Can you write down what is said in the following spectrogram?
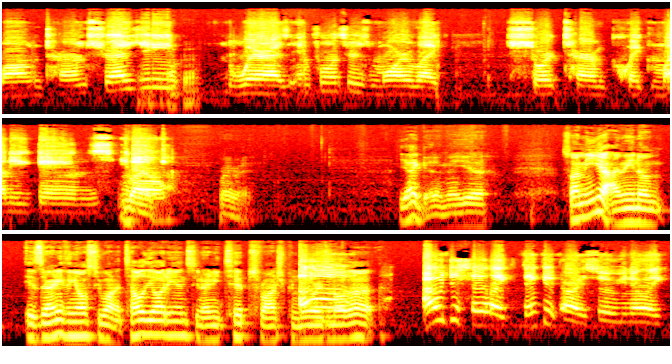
long term strategy. Okay. whereas influencers more like short term, quick money gains. You Right. know, Right, right. Yeah, I get it, man. Yeah. So I mean, yeah, I mean, um, is there anything else you want to tell the audience? You know, any tips for entrepreneurs and all Uh, that? I would just say like think it. All right, so you know like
